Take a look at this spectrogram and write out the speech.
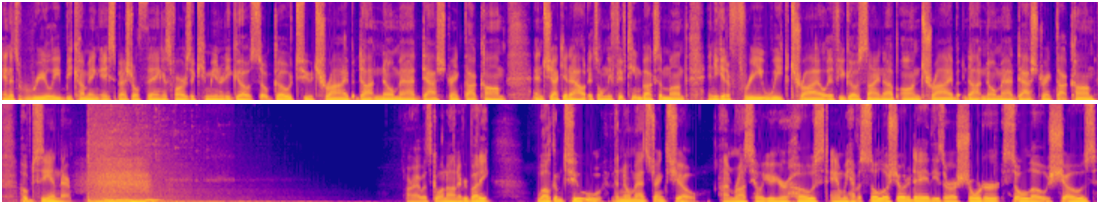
And it's really becoming a special thing as far as the community goes. So go to tribe.nomad strength.com and check it out. It's only 15 bucks a month and you get a free week trial if you go sign up on tribe.nomad-strength.com. Hope to see you in there. All right, what's going on everybody? Welcome to the Nomad Strength Show. I'm Ross Hillier, your host, and we have a solo show today. These are our shorter solo shows.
